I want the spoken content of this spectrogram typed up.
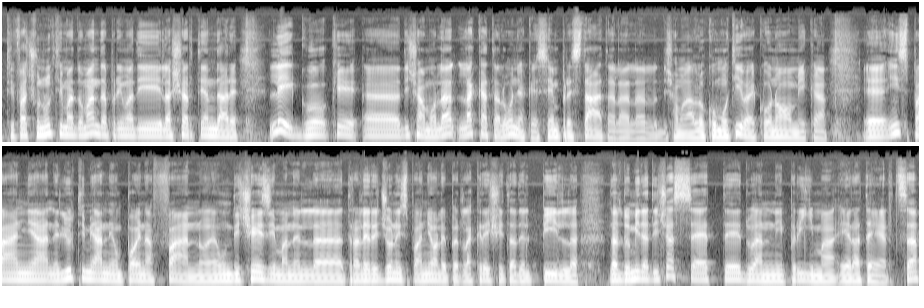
ti faccio un'ultima domanda prima di lasciarti andare. Leggo che eh, diciamo, la, la, Catalogna, che è sempre stata la, la, diciamo, la locomotiva economica eh, in Spagna, negli ultimi anni è un po' in affanno, è undicesima nel, tra le regioni spagnole per la crescita del PIL dal 2017, due anni prima era terza,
